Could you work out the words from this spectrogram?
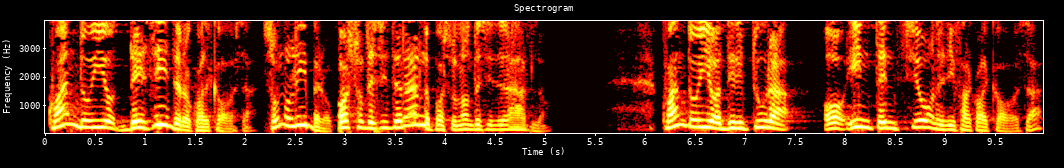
quando io desidero qualcosa, sono libero, posso desiderarlo, posso non desiderarlo. Quando io addirittura ho intenzione di fare qualcosa,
